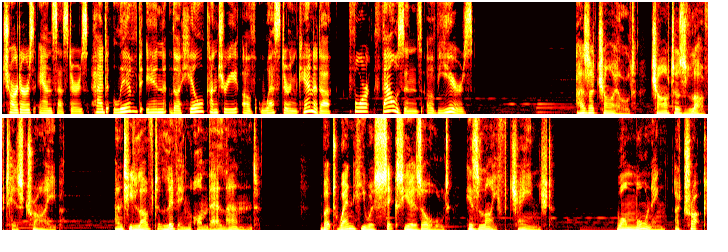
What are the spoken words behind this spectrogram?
Charter's ancestors had lived in the hill country of Western Canada for thousands of years. As a child, Charters loved his tribe, and he loved living on their land. But when he was six years old, his life changed. One morning, a truck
